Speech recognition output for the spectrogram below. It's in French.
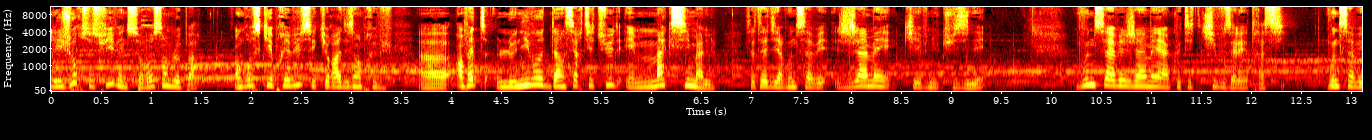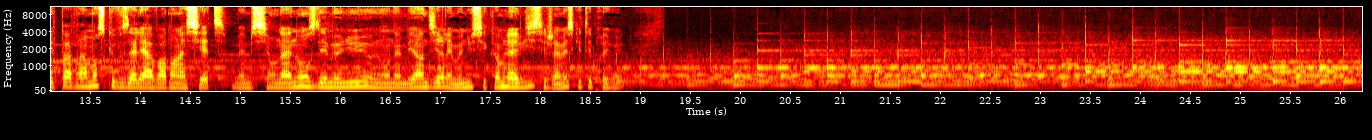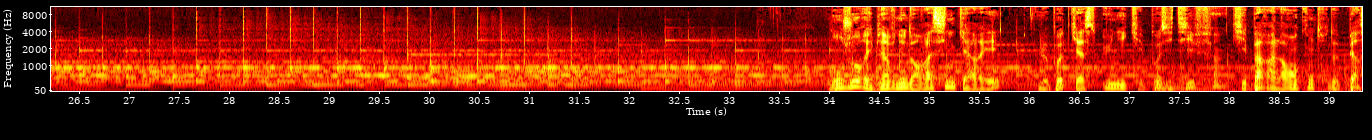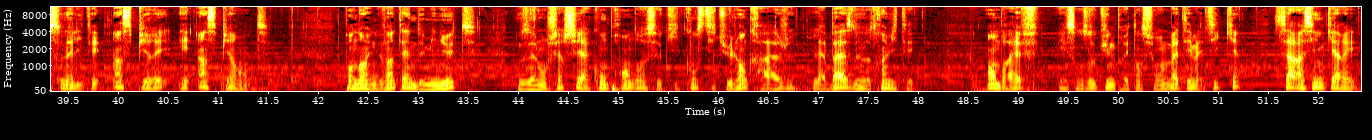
les jours se suivent et ne se ressemblent pas. En gros, ce qui est prévu, c'est qu'il y aura des imprévus. Euh, en fait, le niveau d'incertitude est maximal. C'est-à-dire, vous ne savez jamais qui est venu cuisiner. Vous ne savez jamais à côté de qui vous allez être assis. Vous ne savez pas vraiment ce que vous allez avoir dans l'assiette, même si on annonce des menus, on aime bien dire les menus c'est comme la vie, c'est jamais ce qui était prévu. Bonjour et bienvenue dans Racine Carrée, le podcast unique et positif qui part à la rencontre de personnalités inspirées et inspirantes. Pendant une vingtaine de minutes, nous allons chercher à comprendre ce qui constitue l'ancrage, la base de notre invité. En bref, et sans aucune prétention mathématique, sa racine carrée.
